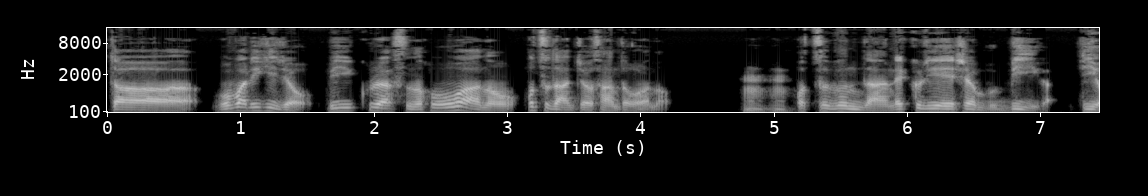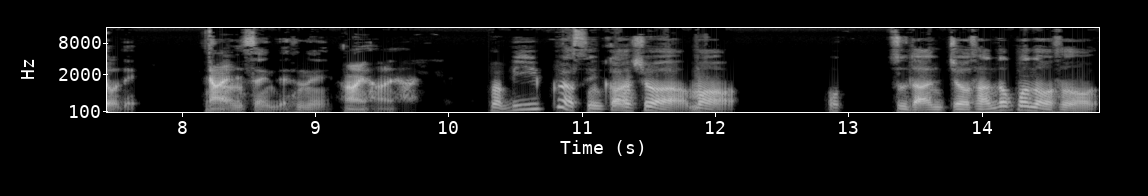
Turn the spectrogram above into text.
ター5馬力以上、B クラスの方はあの、オツ団長さんのところの、うんうん。オツ軍団レクリエーション部 B がディオではい。参戦ですね。はいはいはい。まあ、B クラスに関しては、まあ、オッツ団長さんとこの、その、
